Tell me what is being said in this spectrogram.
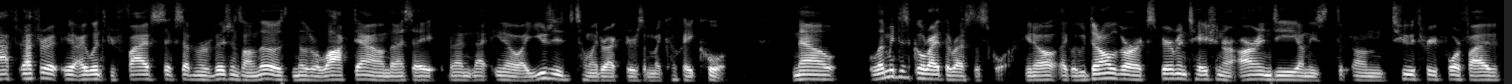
after after I went through five, six, seven revisions on those, and those were locked down, then I say, then that, you know, I usually tell my directors, I'm like, okay, cool. Now let me just go write the rest of the score. You know, like we've done all of our experimentation, our R and D on these th- on two, three, four, five,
